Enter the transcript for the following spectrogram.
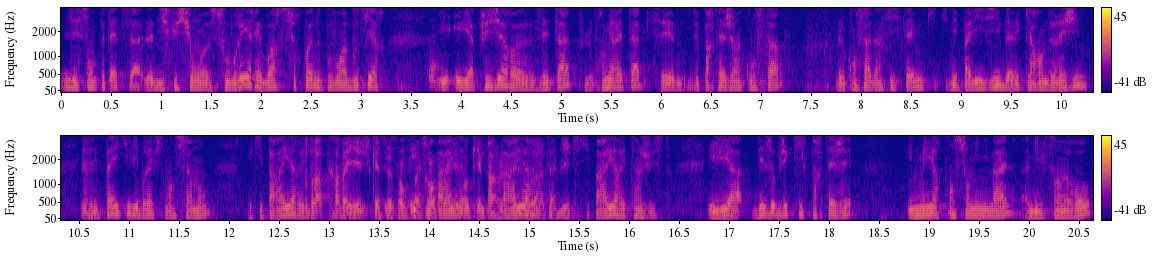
Laissons peut-être la, la discussion euh, s'ouvrir et voir sur quoi nous pouvons aboutir. Il, il y a plusieurs étapes. La première étape, c'est de partager un constat. Le constat d'un système qui, qui n'est pas lisible, avec 42 régimes, qui Mm. n'est pas équilibré financièrement, et qui par ailleurs Il est- faudra travailler jusqu'à et- et 65 qui ans, par comme évoqué qui par le par président de la République. qui par ailleurs est injuste. Et il y a des objectifs partagés, une meilleure pension minimale à 1100 euros,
